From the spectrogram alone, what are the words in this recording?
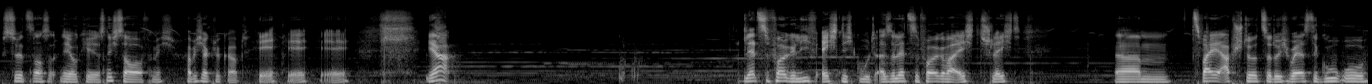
Bist du jetzt noch. Nee, okay, ist nicht sauer auf mich. Habe ich ja Glück gehabt. ja. Die letzte Folge lief echt nicht gut. Also letzte Folge war echt schlecht. Ähm, zwei Abstürze durch Where's the Guru.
